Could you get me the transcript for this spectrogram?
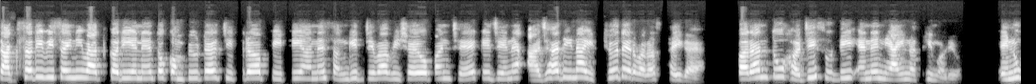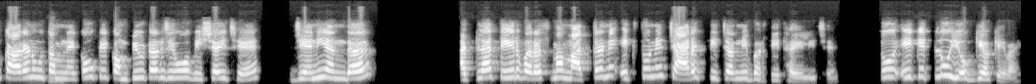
સાક્ષરી વિષયની વાત કરીએ ને તો કમ્પ્યુટર ચિત્ર પીટી અને સંગીત જેવા વિષયો પણ છે કે જેને આઝાદીના ઇઠ્યોતેર વર્ષ થઈ ગયા. પરંતુ હજી સુધી એને ન્યાય નથી મળ્યો. એનું કારણ હું તમને કહું કે કમ્પ્યુટર જેવો વિષય છે જેની અંદર આટલા તેર વર્ષમાં માત્ર ને એકસો ને ચાર જ ટીચરની ભરતી થયેલી છે. તો એ કેટલું યોગ્ય કહેવાય?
